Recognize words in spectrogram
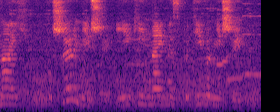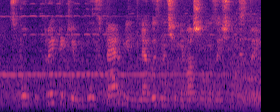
найпоширеніший і який найнесподіваніший з боку критиків був термін для визначення вашого музичного стилю?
